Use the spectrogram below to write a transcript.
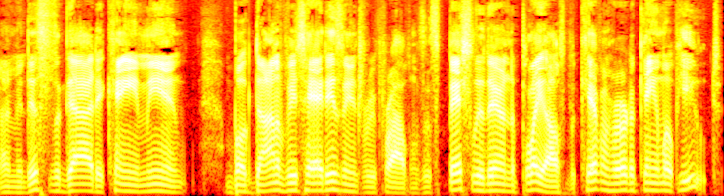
I mean, this is a guy that came in. Bogdanovic had his injury problems, especially there in the playoffs, but Kevin Huerter came up huge.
